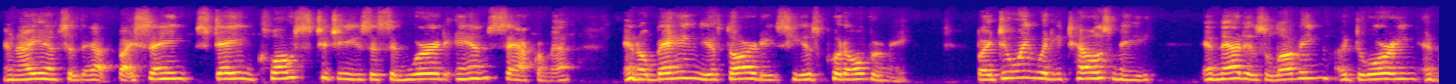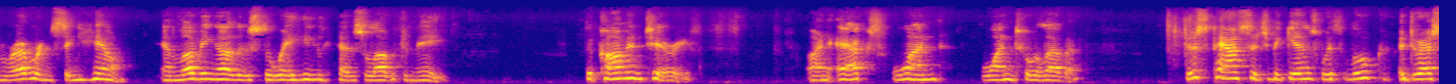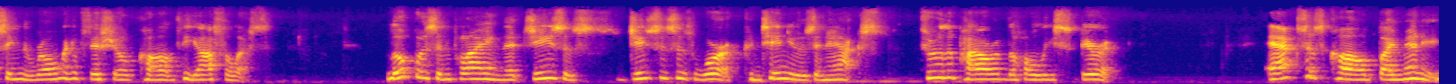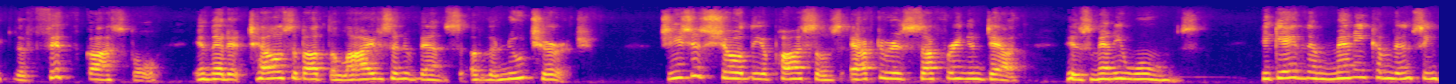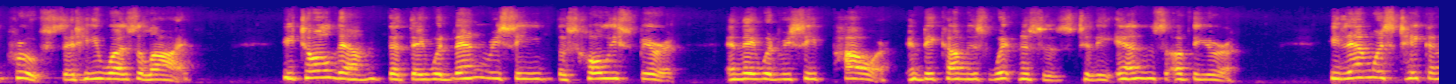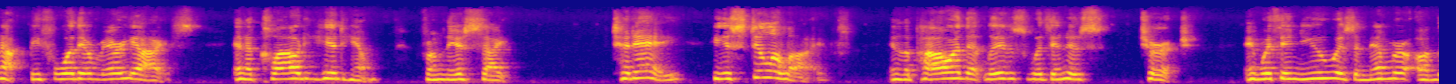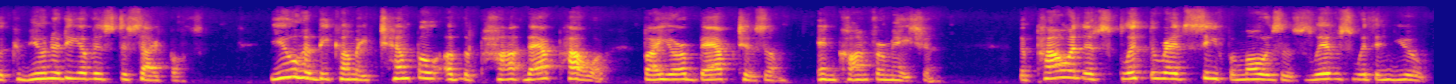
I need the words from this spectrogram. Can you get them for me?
And I answer that by saying, staying close to Jesus in word and sacrament and obeying the authorities he has put over me, by doing what he tells me, and that is loving, adoring, and reverencing him and loving others the way he has loved me. The commentary on Acts 1 1 to 11. This passage begins with Luke addressing the Roman official called Theophilus. Luke was implying that Jesus Jesus's work continues in Acts through the power of the Holy Spirit. Acts is called by many the fifth gospel in that it tells about the lives and events of the new church. Jesus showed the apostles after his suffering and death his many wounds he gave them many convincing proofs that he was alive. He told them that they would then receive the Holy Spirit and they would receive power and become his witnesses to the ends of the earth. He then was taken up before their very eyes, and a cloud hid him from their sight. Today, he is still alive in the power that lives within his church and within you as a member of the community of his disciples. You have become a temple of the that power by your baptism and confirmation. The power that split the Red Sea for Moses lives within you.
